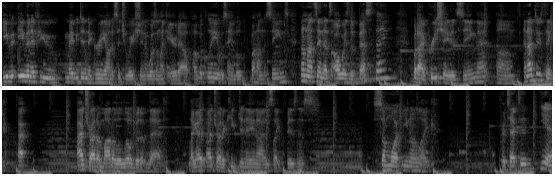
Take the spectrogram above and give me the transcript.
Even even if you maybe didn't agree on a situation, it wasn't like aired out publicly. It was handled behind the scenes. And I'm not saying that's always the best thing, but I appreciated seeing that. Um, and I do think I I try to model a little bit of that. Like I, I try to keep Jená and I's like business somewhat, you know, like protected. Yeah,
